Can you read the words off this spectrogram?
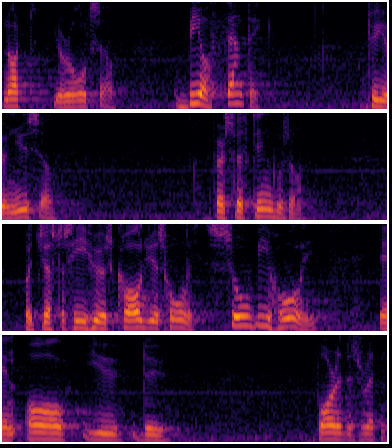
not your old self. Be authentic to your new self. Verse 15 goes on. But just as he who has called you is holy, so be holy in all you do. For it is written,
